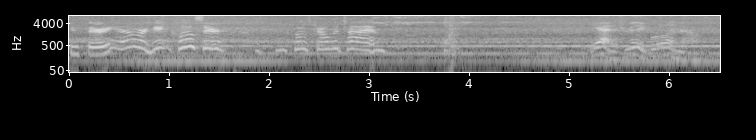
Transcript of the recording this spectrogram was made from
230? Oh, we're getting closer. Getting closer all the time. Yeah, it's really boiling now.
